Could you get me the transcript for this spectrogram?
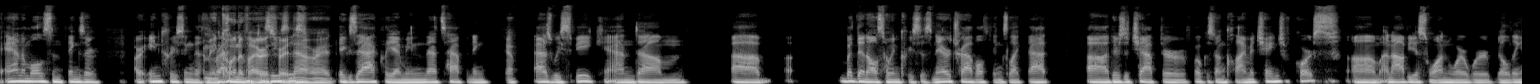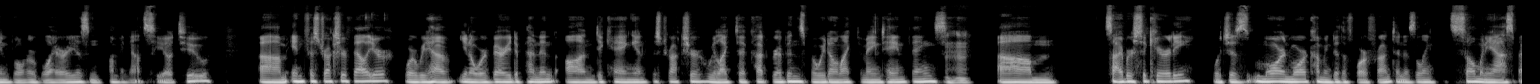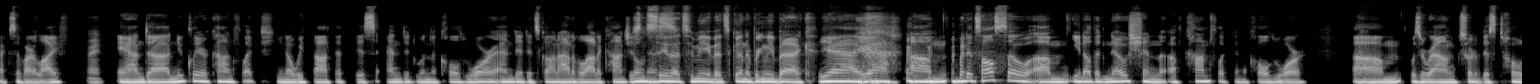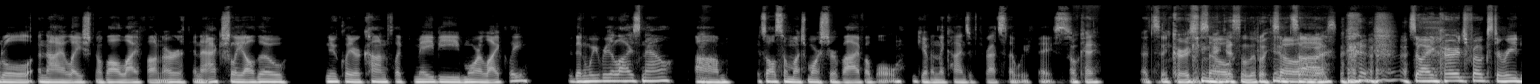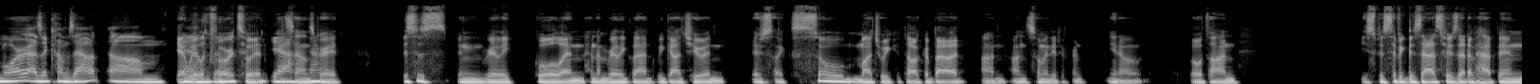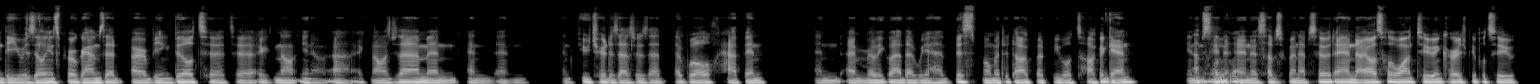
animals and things are are increasing the. I mean, coronavirus right now, right? Exactly. I mean, that's happening yep. as we speak, and um, uh, but then also increases in air travel, things like that. Uh, there's a chapter focused on climate change, of course, um, an obvious one where we're building in vulnerable areas and pumping out CO2. Um, infrastructure failure, where we have, you know, we're very dependent on decaying infrastructure. We like to cut ribbons, but we don't like to maintain things. Mm-hmm. Um, cybersecurity, which is more and more coming to the forefront and is linked with so many aspects of our life. Right. And uh, nuclear conflict. You know, we thought that this ended when the Cold War ended. It's gone out of a lot of consciousness. Don't say that to me. That's going to bring me back. Yeah, yeah. um, but it's also, um, you know, the notion of conflict in the Cold War um, was around sort of this total annihilation of all life on Earth. And actually, although nuclear conflict may be more likely than we realize now, um, it's also much more survivable given the kinds of threats that we face. Okay. That's encouraging, So- I guess, a little in so, some uh, ways. so I encourage folks to read more as it comes out. Um, yeah, we look and, uh, forward to it. yeah, it sounds yeah. great. This has been really cool, and, and I'm really glad we got you. And there's like so much we could talk about on on so many different, you know, both on the specific disasters that have happened, the resilience programs that are being built to to acknowledge, you know, uh, acknowledge them, and and and and future disasters that that will happen. And I'm really glad that we had this moment to talk, but we will talk again in, in, in a subsequent episode. And I also want to encourage people to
